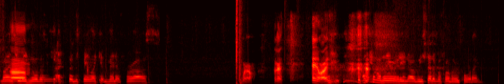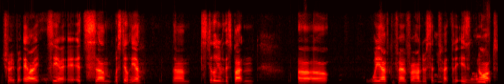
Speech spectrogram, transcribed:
Mind Um, you, ignore the fact that it's been like a minute for us. Wow. Okay. Anyway. oh, come on, they already know. We said it before the recording. True, but anyway, so yeah, it's um we're still here. Um still looking for this button. Uh we have confirmed for 100% fact that it is not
